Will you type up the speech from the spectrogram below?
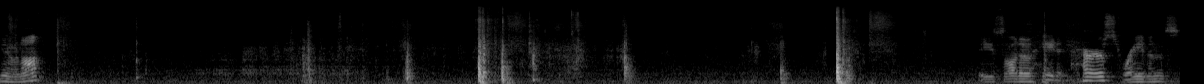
Moving on. Ace Auto Hayden Hurst, Ravens.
